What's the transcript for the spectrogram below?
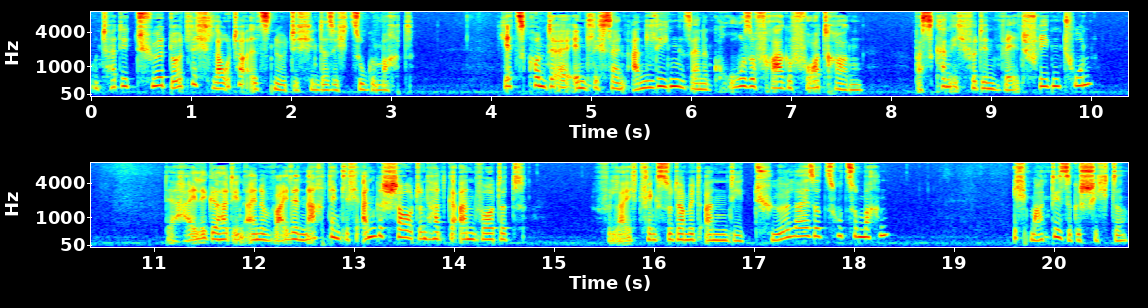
und hat die Tür deutlich lauter als nötig hinter sich zugemacht. Jetzt konnte er endlich sein Anliegen, seine große Frage vortragen. Was kann ich für den Weltfrieden tun? Der Heilige hat ihn eine Weile nachdenklich angeschaut und hat geantwortet Vielleicht fängst du damit an, die Tür leise zuzumachen? Ich mag diese Geschichte.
